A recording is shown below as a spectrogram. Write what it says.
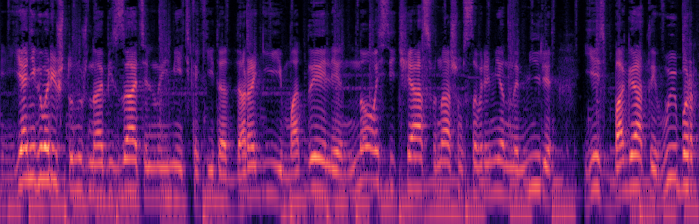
Я не говорю, что нужно обязательно иметь какие-то дорогие модели, но сейчас в нашем современном мире есть богатый выбор,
